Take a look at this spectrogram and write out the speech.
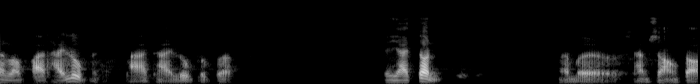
ถ้าเราป่าถ่ายรูปป่าถ่ายรูปแล้วก็ย้ายต้นมาเบอร์สามสองต่อ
